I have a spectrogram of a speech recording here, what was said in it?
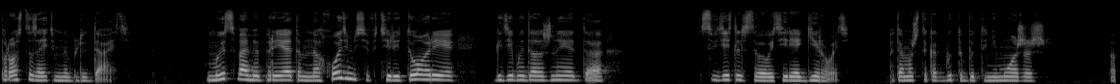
просто за этим наблюдать. Мы с вами при этом находимся в территории, где мы должны это свидетельствовать и реагировать. Потому что как будто бы ты не можешь э,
